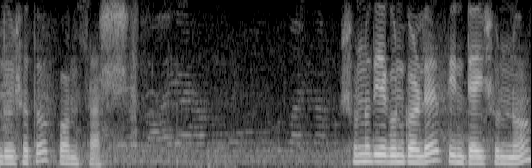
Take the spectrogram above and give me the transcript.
দুইশত পঞ্চাশ। শূন্য দিয়ে গুণ করলে তিনটাই শূন্য।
